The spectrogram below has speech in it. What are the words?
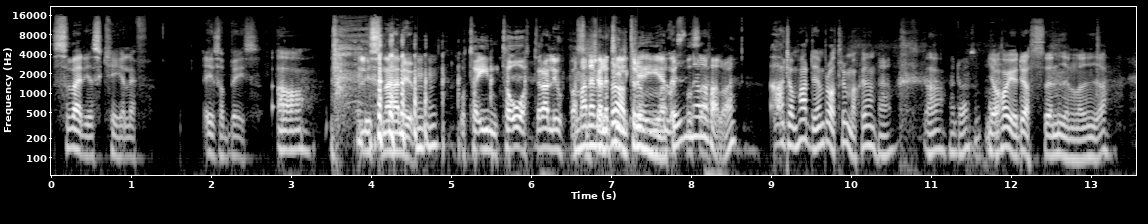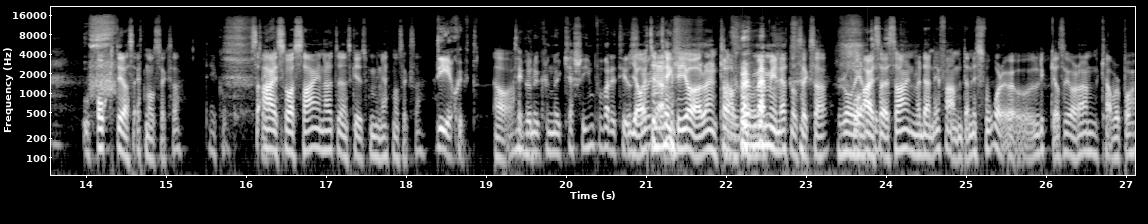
Sveriges KLF, Ace of Base. Ja, lyssna här nu Mm. och ta in, ta åt er allihopa. De hade en väldigt bra trummaskin i alla fall va? Ja, de hade en bra trummaskin. Ja. Ja. Ja, det var så. Jag har ju deras eh, 909 Uff, och deras 106. Det är coolt. Så ISO Assign hade tydligen skrivits på min 106. det är sjukt. Ja. Tänk om du kunde casha in på varje Jag tillslag. har typ tänkt att göra en cover med min 106 på. ISO Assign men den är fan, den är svår att lyckas göra en cover på.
